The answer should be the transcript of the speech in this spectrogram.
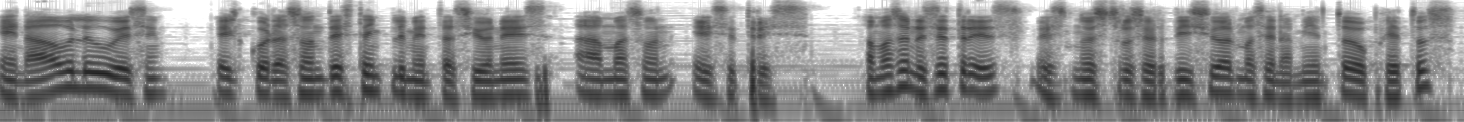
en AWS, el corazón de esta implementación es Amazon S3. Amazon S3 es nuestro servicio de almacenamiento de objetos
